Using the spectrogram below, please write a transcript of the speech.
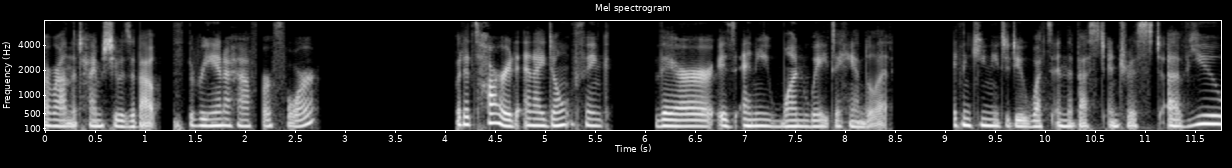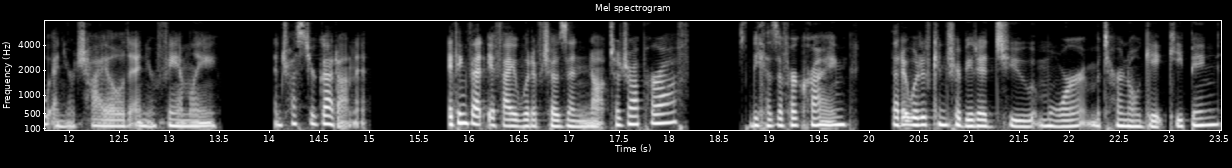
around the time she was about three and a half or four but it's hard. And I don't think there is any one way to handle it. I think you need to do what's in the best interest of you and your child and your family and trust your gut on it. I think that if I would have chosen not to drop her off because of her crying, that it would have contributed to more maternal gatekeeping.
